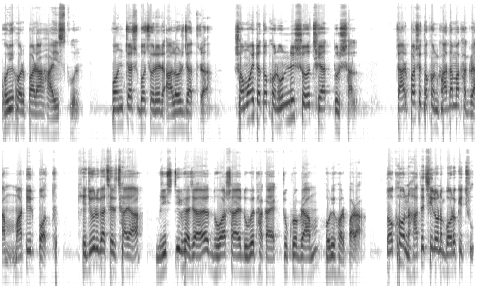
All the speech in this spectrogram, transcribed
হরিহরপাড়া হাই স্কুল। পঞ্চাশ বছরের আলোর যাত্রা। সময়টা তখন উনিশশো ছিয়াত্তর সাল। চারপাশে তখন কাদামাখা গ্রাম, মাটির পথ। খেজুর গাছের ছায়া, বৃষ্টি ভেজা ধোঁয়াশায় ডুবে থাকা এক টুকরো গ্রাম, হরিহরপাড়া। তখন হাতে ছিল না বড় কিছু।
